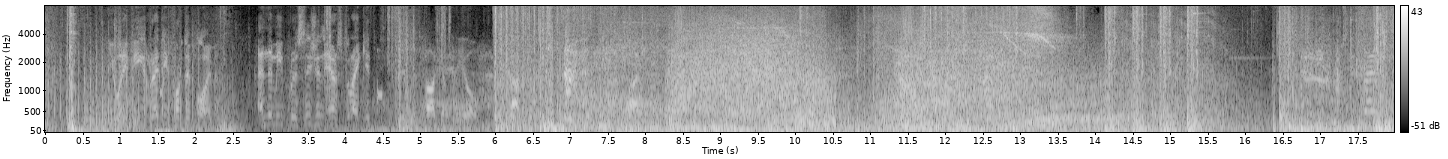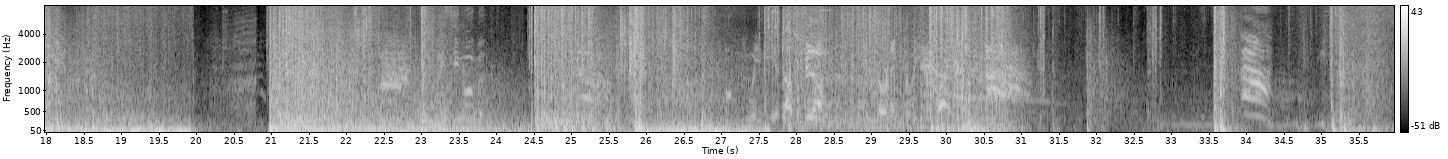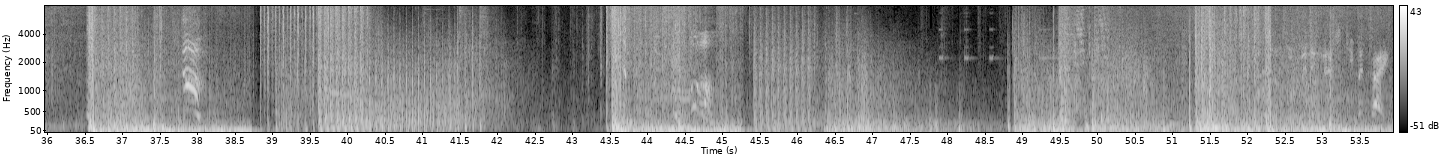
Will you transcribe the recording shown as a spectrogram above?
UAV ready for deployment. Enemy precision airstrike it. Falcon 3-0. Good copy. Flyover. Cruise missile. I see movement! UAV is out. Returning to resupply. Winning this. Keep it tight.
